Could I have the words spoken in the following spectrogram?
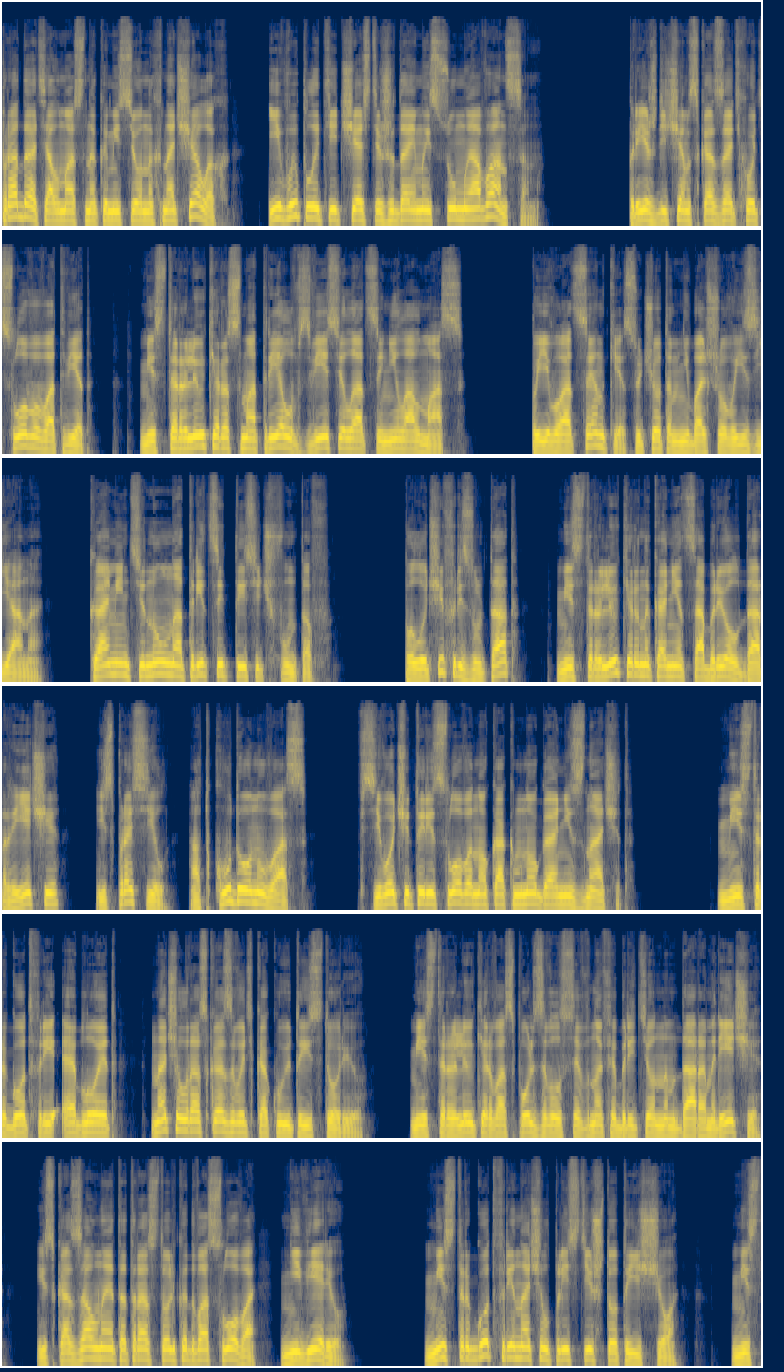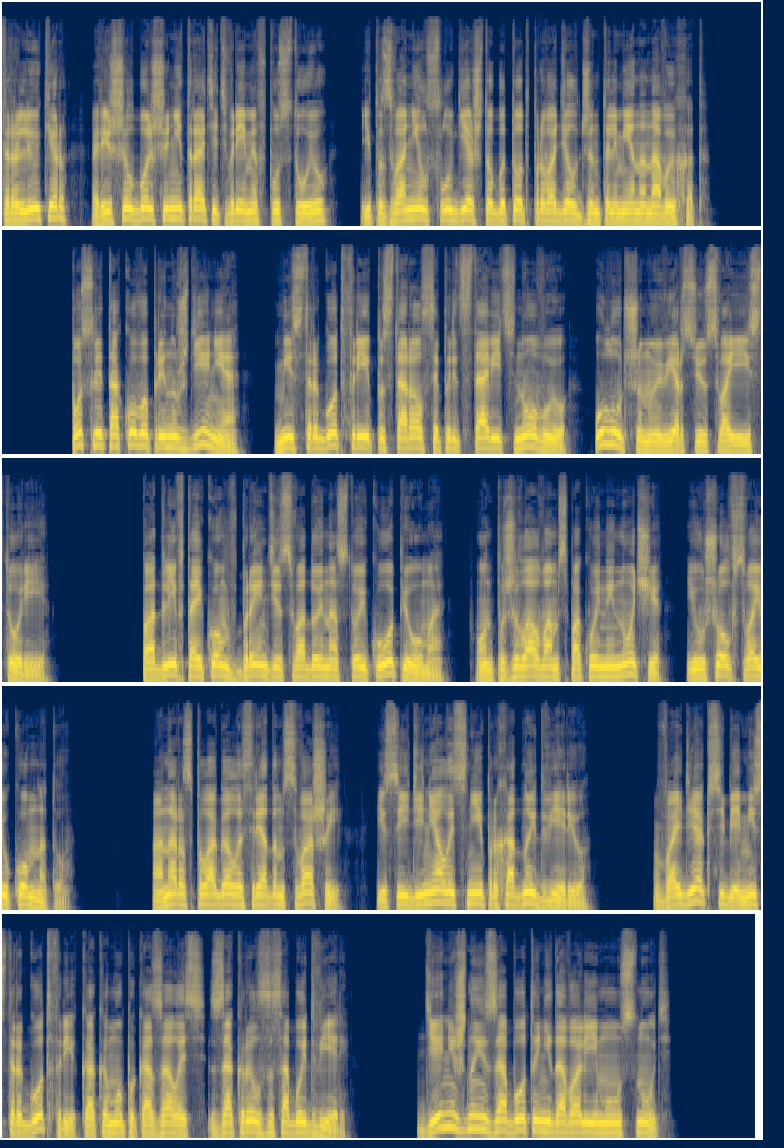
продать алмаз на комиссионных началах и выплатить часть ожидаемой суммы авансом? Прежде чем сказать хоть слово в ответ, мистер Люкер осмотрел, взвесил и оценил алмаз. По его оценке, с учетом небольшого изъяна, камень тянул на 30 тысяч фунтов. Получив результат, мистер Люкер наконец обрел дар речи и спросил, откуда он у вас? Всего четыре слова, но как много они значат. Мистер Годфри Эблоид начал рассказывать какую-то историю. Мистер Люкер воспользовался вновь обретенным даром речи и сказал на этот раз только два слова «не верю». Мистер Годфри начал плести что-то еще. Мистер Люкер решил больше не тратить время впустую и позвонил слуге, чтобы тот проводил джентльмена на выход. После такого принуждения мистер Годфри постарался представить новую, улучшенную версию своей истории. Подлив тайком в бренди с водой настойку опиума, он пожелал вам спокойной ночи и ушел в свою комнату. Она располагалась рядом с вашей и соединялась с ней проходной дверью. Войдя к себе, мистер Готфри, как ему показалось, закрыл за собой дверь. Денежные заботы не давали ему уснуть.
